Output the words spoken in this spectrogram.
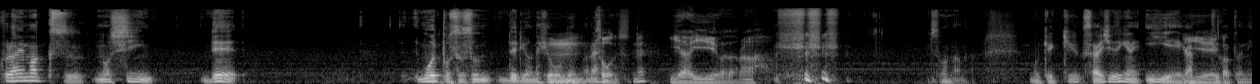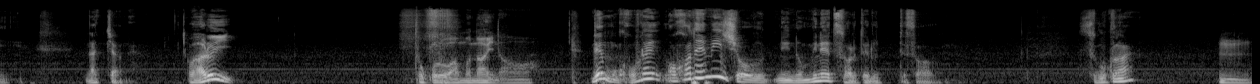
クライマックスのシーンでもう一歩進んでるよね表現がね、うんそうですね。いやいい映画だな。そうなの。もう結局最終的にはいい映画っていうことになっちゃうのよ悪いところはあんまないな。でもこれアカデミー賞にノミネートされてるってさすごくない？うん。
